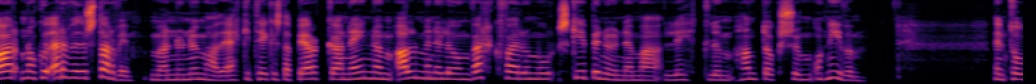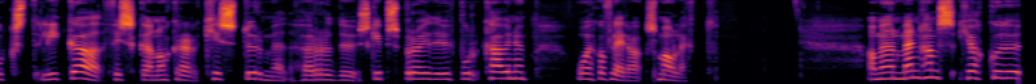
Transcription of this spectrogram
var nokkuð erfiður starfi. Mönnunum hafði ekki tekist að berga neinum almennilegum verkfærum úr skipinu nema litlum handöksum og nýfum. Þeim tókst líka að fiska nokkrar kistur með hörðu skipsbrauði upp úr kafinu og eitthvað fleira smálegt. Á meðan menn hans hjökkuðu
